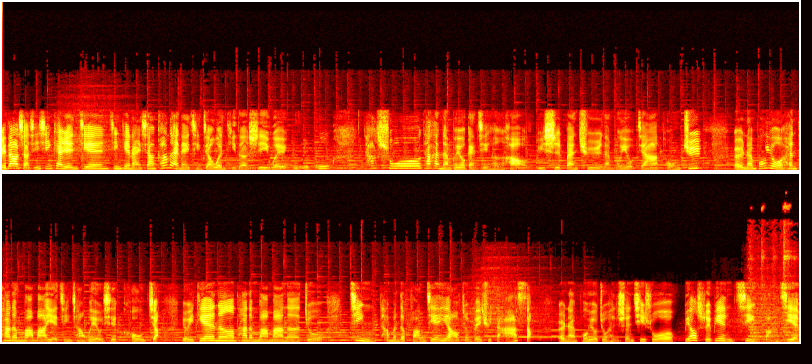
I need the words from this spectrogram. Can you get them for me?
回到小星星看人间，今天来向康奶奶请教问题的是一位无辜。她说她和男朋友感情很好，于是搬去男朋友家同居，而男朋友和他的妈妈也经常会有些口角。有一天呢，他的妈妈呢就进他们的房间要准备去打扫，而男朋友就很生气说不要随便进房间。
